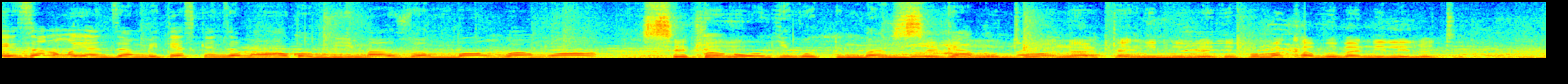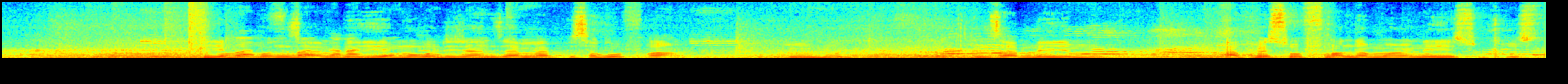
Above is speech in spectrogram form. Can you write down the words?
eza nango ya nzambe te eske nzambe yango kobima azwa mbongo yango tokoki kotumba mbeka moto wana atangi bible te mpo makabo ebandi lelo te ye moko nzambe ye moko deja nzambe apesaki ofrande mhm. nzambe ye moko apesa ofrande ya mwana ne yesu kristo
